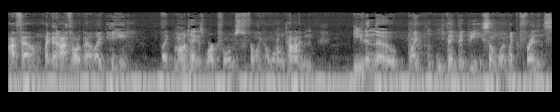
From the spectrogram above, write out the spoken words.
I found like that I thought about like he like Montag has worked for him for like a long time and even though like you think they'd be somewhat like friends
